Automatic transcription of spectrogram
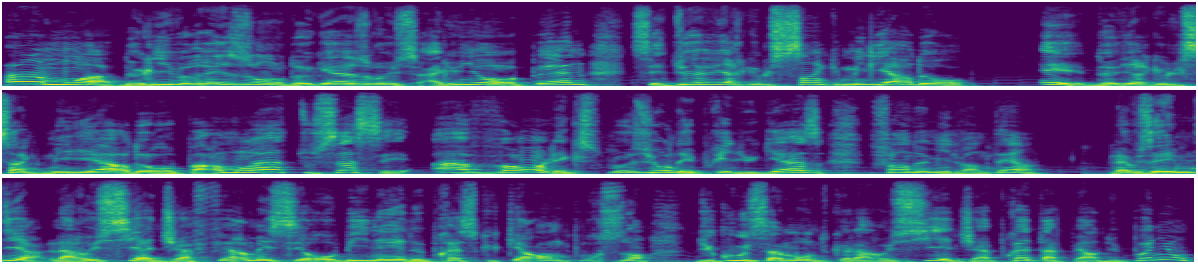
un mois de livraison de gaz russe à l'Union Européenne, c'est 2,5 milliards d'euros. Et 2,5 milliards d'euros par mois, tout ça c'est avant l'explosion des prix du gaz fin 2021. Là, vous allez me dire, la Russie a déjà fermé ses robinets de presque 40%. Du coup, ça montre que la Russie est déjà prête à perdre du pognon.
